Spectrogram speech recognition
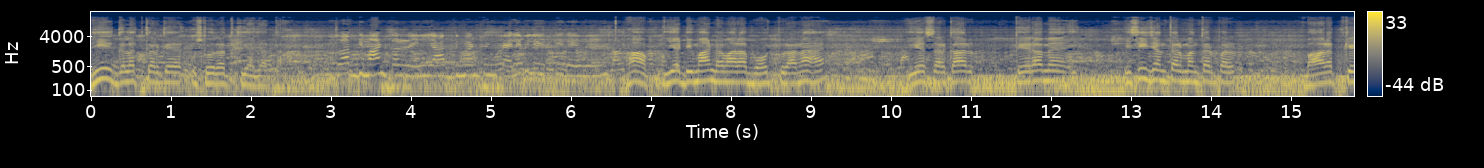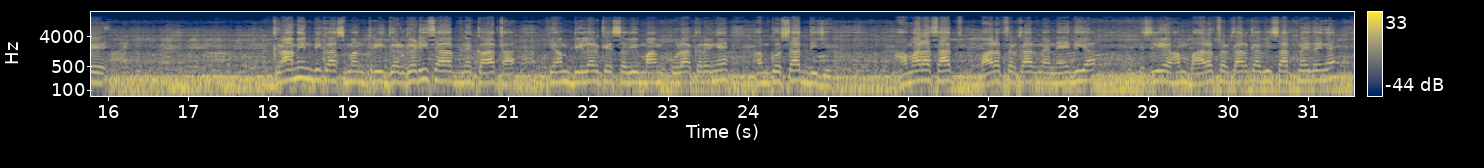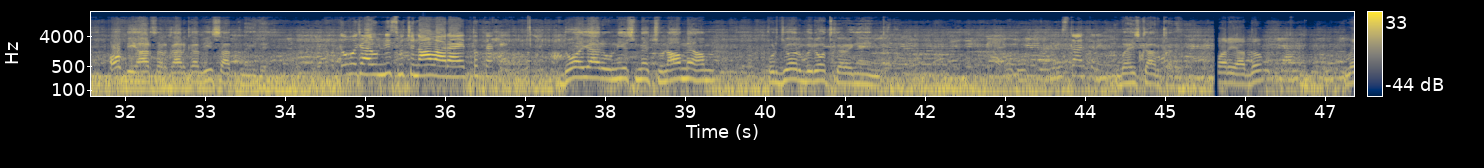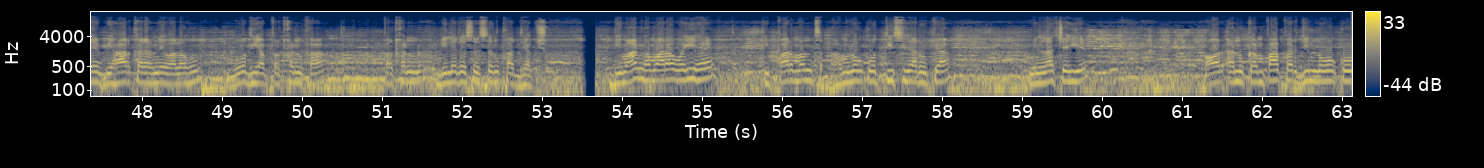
भी गलत करके उसको रद्द किया जाता है। जो आप डिमांड कर रहे हैं आप डिमांड कहीं पहले भी लेके गए हुए हैं? हाँ ये डिमांड हमारा बहुत पुराना है। ये सरकार तेरह में इसी जंतर मंतर पर भारत के ग्रामीण विकास मंत्री गडकरी साहब ने कहा था कि हम डीलर के सभी मांग पूरा करेंगे हमको साथ दीजिए। हमारा साथ भारत सरकार ने नहीं दिया इसलिए हम भारत सरकार का भी साथ नहीं देंगे और बिहार सरकार का भी साथ नहीं देंगे। 2019 में चुनाव आ रहा है तो क्या कहेंगे? 2019 में चुनाव में हम पुरजोर विरोध करेंगे इनका। बहिष्कार करें। बहिष्कार करें। कुमार यादव मैं बिहार का रहने वाला हूँ बोधिया प्रखंड का प्रखंड डीलर एसोसिएशन का अध्यक्ष हूँ। डिमांड हमारा वही है कि पर मंथ हम लोग को तीस हज़ार रुपया मिलना चाहिए और अनुकंपा पर जिन लोगों को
